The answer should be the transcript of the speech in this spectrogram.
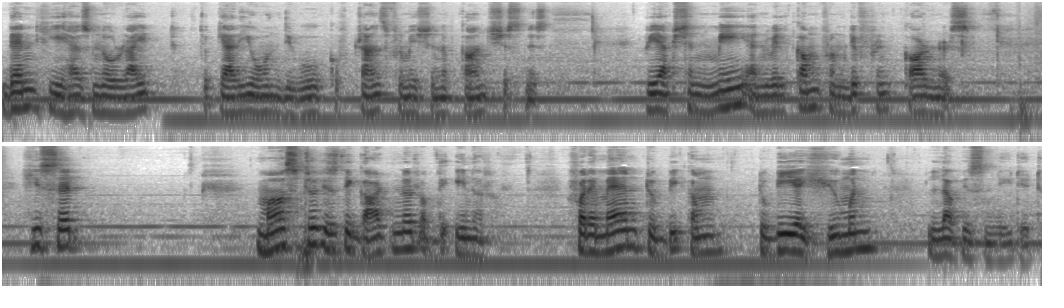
then he has no right to carry on the work of transformation of consciousness. Reaction may and will come from different corners. He said, Master is the gardener of the inner. For a man to become, to be a human, love is needed.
